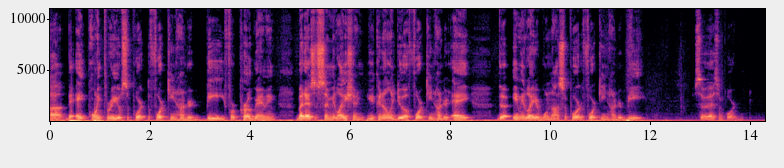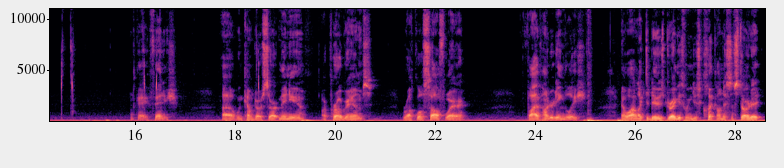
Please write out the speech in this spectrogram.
Uh, the 8.3 will support the 1400B for programming, but as a simulation, you can only do a 1400A. The emulator will not support a 1400B. So that's important. Okay, finish. Uh, we can come to our start menu, our programs, Rockwell software, 500 English. Now what I like to do is drag this, we can just click on this and start it,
